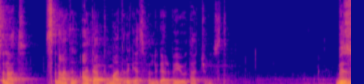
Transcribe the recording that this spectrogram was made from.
ጽናት ጽናትን adapt ማድረግ ያስፈልጋል በህይወታችን ውስጥ ብዙ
